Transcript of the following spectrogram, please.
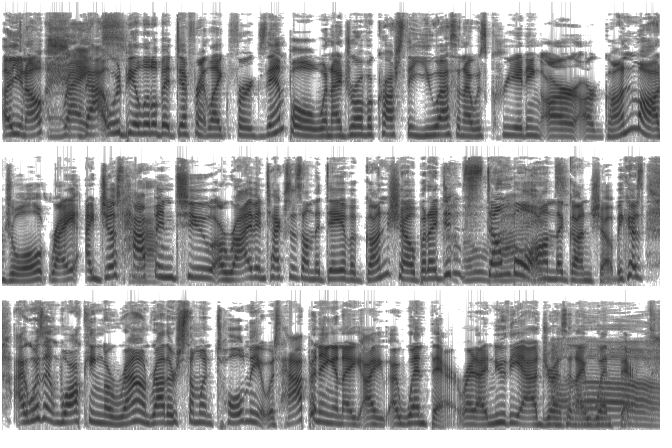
Uh, you know, Right. that would be a little bit different. Like, for example, when I drove across the US and I was creating our, our gun module, right? I just happened to arrive in Texas on the day of a gun show, but I didn't Oh, stumble right. on the gun show because I wasn't walking around. Rather, someone told me it was happening and I, I, I went there, right? I knew the address and I went there.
